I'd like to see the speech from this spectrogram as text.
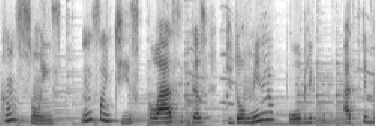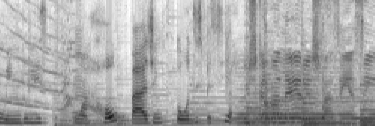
canções infantis clássicas de domínio público, atribuindo-lhes uma roupagem toda especial. Os cavaleiros fazem assim,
